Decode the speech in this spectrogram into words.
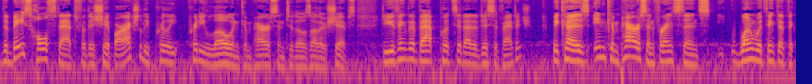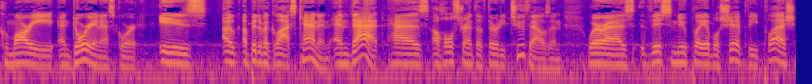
the base hull stats for this ship are actually pretty pretty low in comparison to those other ships. Do you think that that puts it at a disadvantage? Because in comparison, for instance, one would think that the Kumari Andorian escort is a, a, bit of a glass cannon, and that has a hull strength of 32,000, whereas this new playable ship, the Plesh,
